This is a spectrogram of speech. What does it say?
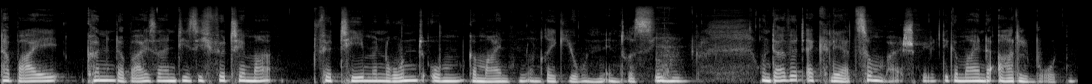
dabei können dabei sein, die sich für, Thema, für Themen rund um Gemeinden und Regionen interessieren. Mhm. Und da wird erklärt, zum Beispiel die Gemeinde Adelboden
